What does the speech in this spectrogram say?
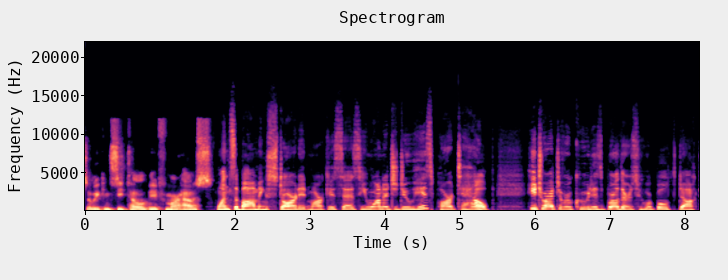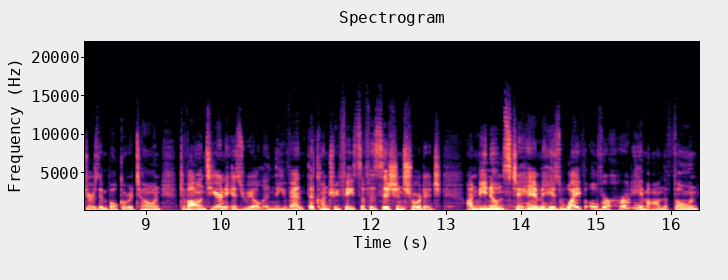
so we can see Tel Aviv from our house. Once the bombing started, Marcus says he wanted to do his part to help. He tried to recruit his brothers, who were both doctors in Boca Raton, to volunteer in Israel in the event the country faced a physician shortage. Unbeknownst to him, his wife overheard him on the phone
